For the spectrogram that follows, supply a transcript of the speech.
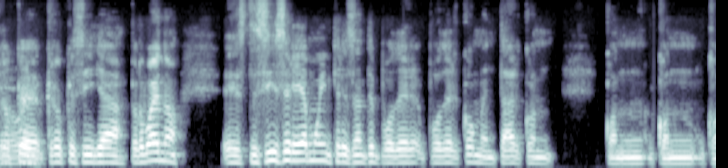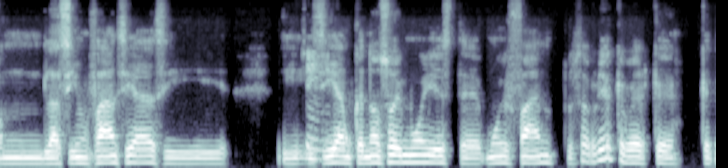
creo, que, creo que sí ya, pero bueno, este sí sería muy interesante poder, poder comentar con, con, con, con las infancias y, Y sí. aunque no soy muy, este, muy fan, pues habría que ver qué, qué,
